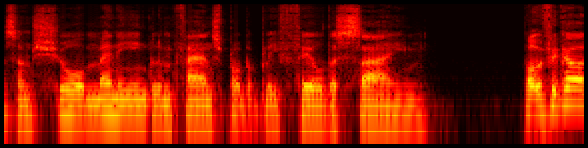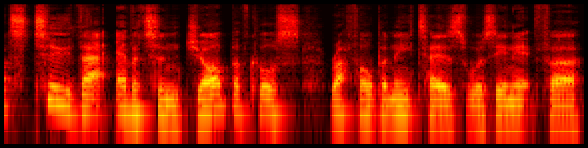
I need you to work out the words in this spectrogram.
as I'm sure many England fans probably feel the same. But with regards to that Everton job, of course, Rafael Benitez was in it for,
